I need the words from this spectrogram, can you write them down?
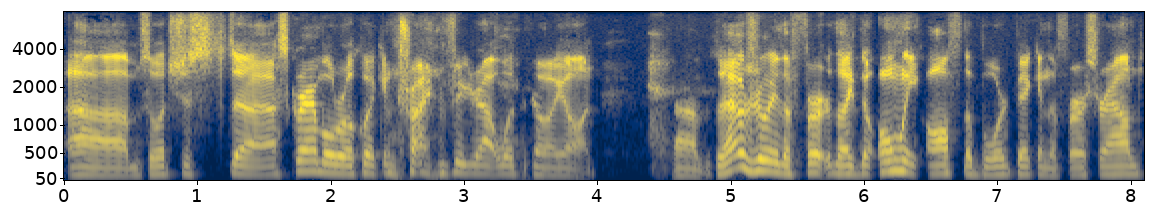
Um, so let's just uh, scramble real quick and try and figure out what's going on. Um, so that was really the first, like the only off the board pick in the first round.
